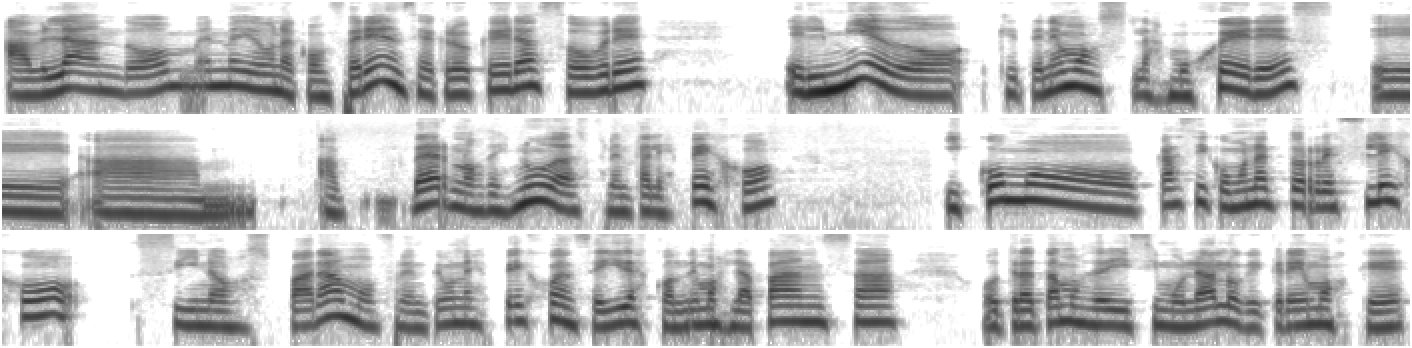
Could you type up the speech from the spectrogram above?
hablando en medio de una conferencia, creo que era, sobre el miedo que tenemos las mujeres eh, a, a vernos desnudas frente al espejo y cómo casi como un acto reflejo, si nos paramos frente a un espejo, enseguida escondemos la panza o tratamos de disimular lo que creemos que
